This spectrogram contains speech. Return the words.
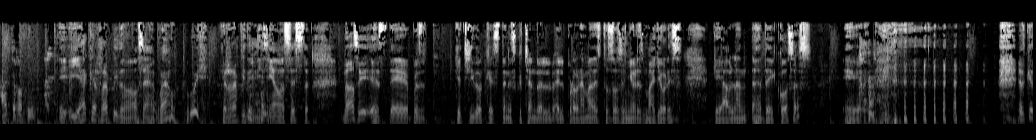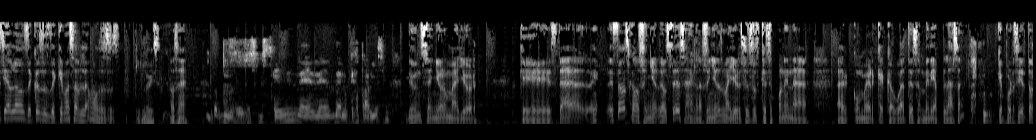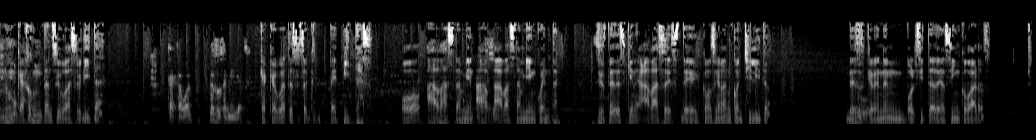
Ah, qué rápido. Y, ya qué rápido, o sea, wow, uy, qué rápido iniciamos esto. No, sí, este, pues qué chido que estén escuchando el, programa de estos dos señores mayores que hablan eh, de cosas. Eh, es que si hablamos de cosas, ¿de qué más hablamos, Luis? O sea. Sí, de, de lo que se atraviesa. De un señor mayor que está, estamos como señores, ustedes saben, las señoras mayores esos que se ponen a, a comer cacahuates a media plaza, que por cierto nunca juntan su basurita. Cacahuates o semillas. Cacahuates, pepitas. O habas también, ah, habas también cuentan. Si ustedes quieren, habas, este, ¿cómo se llaman? ¿Con chilito? De esos que uh. venden bolsita de a cinco varos.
